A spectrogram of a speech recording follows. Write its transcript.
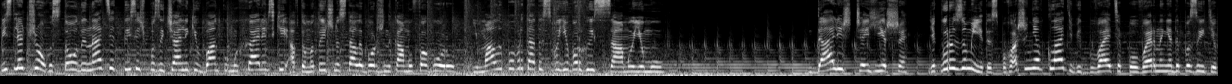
Після чого 111 тисяч позичальників банку Михайлівський автоматично стали боржниками Фагору і мали повертати свої борги саме йому. Далі ще гірше. Як ви розумієте, з погашення вкладів відбувається повернення депозитів.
